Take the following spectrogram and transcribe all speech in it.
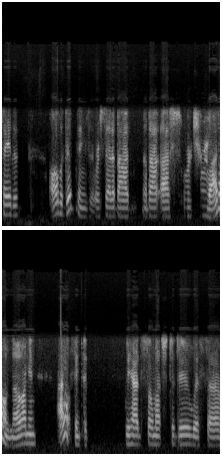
say that all the good things that were said about about us were true. I don't know. I mean, I don't think that we had so much to do with uh,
